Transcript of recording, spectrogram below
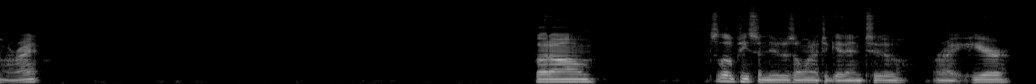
All right. But um it's a little piece of news I wanted to get into right here.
